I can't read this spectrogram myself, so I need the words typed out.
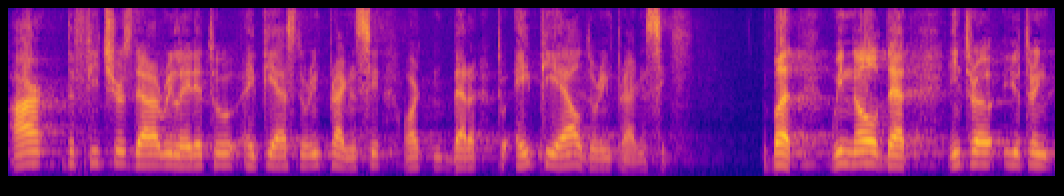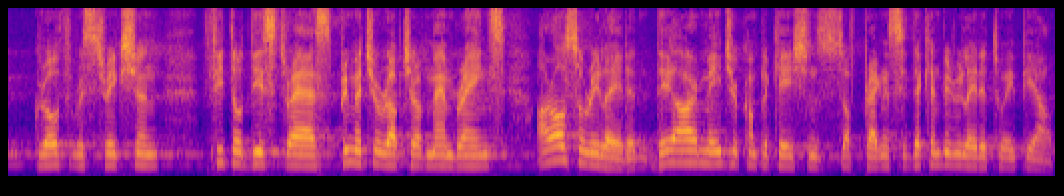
are the features that are related to APS during pregnancy, or better, to APL during pregnancy. But we know that intrauterine growth restriction, fetal distress, premature rupture of membranes are also related. They are major complications of pregnancy that can be related to APL.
